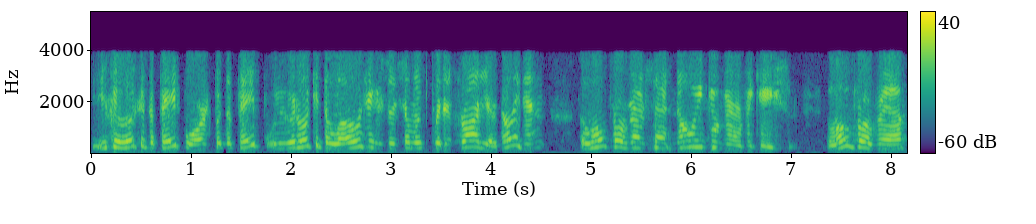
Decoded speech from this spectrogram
you can look at the paperwork, but the paper you can look at the loans, you can say someone committed fraud here. No, they didn't. The loan program said no income verification. The loan program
